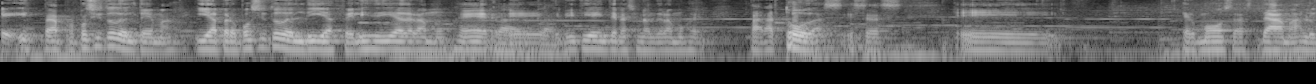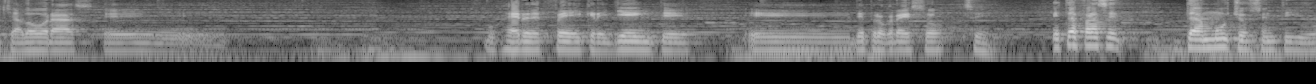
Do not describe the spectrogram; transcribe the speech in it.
Eh, a propósito del tema y a propósito del día, feliz día de la mujer, Claro, eh, claro. feliz día internacional de la mujer, para todas esas eh, hermosas damas, luchadoras, mujeres de fe, creyente, eh, de progreso. Sí. Esta frase da mucho sentido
